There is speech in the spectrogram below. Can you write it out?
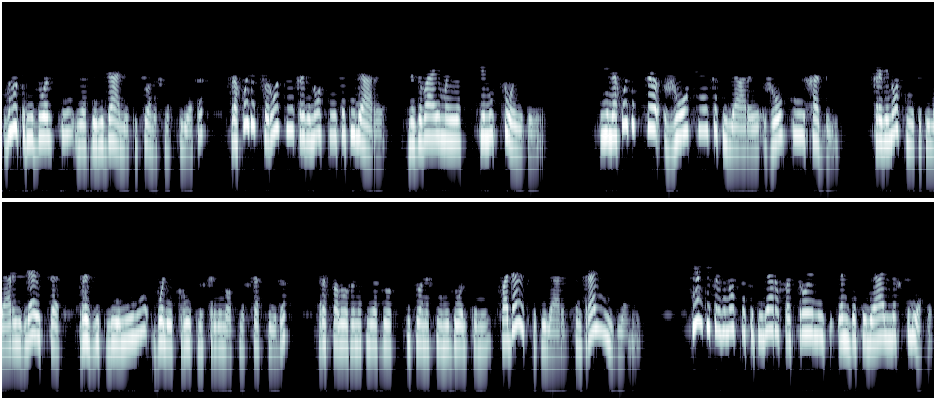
Внутри дольки, между рядами печеночных клеток, проходят широкие кровеносные капилляры, называемые синусоидами, и находятся желчные капилляры, желчные ходы. Кровеносные капилляры являются разветвлениями более крупных кровеносных сосудов, расположенных между печеночными дольками, впадают капилляры в центральные вены. Стенки кровеносных капилляров построены из эндотелиальных клеток,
